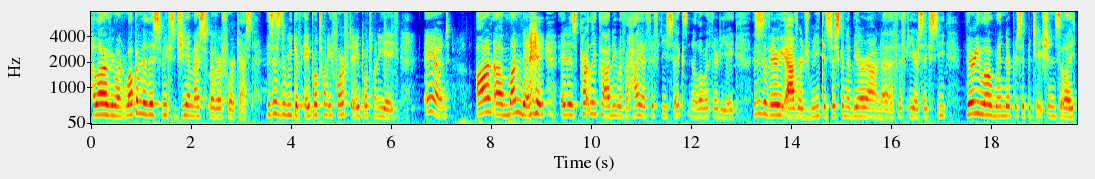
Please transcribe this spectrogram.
Hello everyone, welcome to this week's GMS weather forecast. This is the week of April 24th to April 28th, and On uh, Monday, it is partly cloudy with a high of 56 and a low of 38. This is a very average week. It's just going to be around uh, 50 or 60. Very low wind or precipitation, so like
